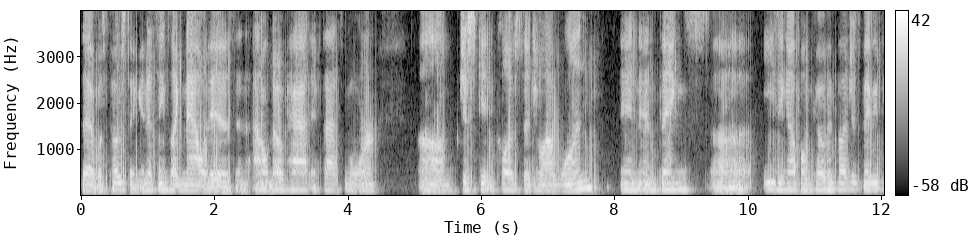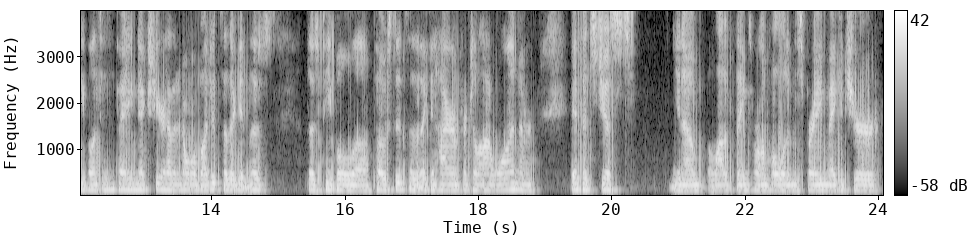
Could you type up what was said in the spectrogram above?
that was posting, and it seems like now it is. And I don't know, Pat, if that's more um, just getting close to July 1 and, and things uh, easing up on COVID budgets, maybe people anticipating next year having a normal budget, so they're getting those those people uh, posted so that they can hire them for July 1, or if it's just you know, a lot of things were on hold in the spring, making sure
